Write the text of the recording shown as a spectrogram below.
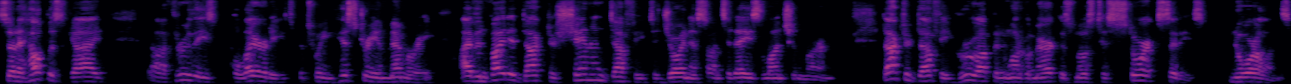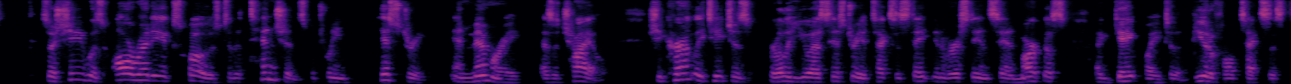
So, to help us guide uh, through these polarities between history and memory, I've invited Dr. Shannon Duffy to join us on today's Lunch and Learn. Dr. Duffy grew up in one of America's most historic cities, New Orleans. So she was already exposed to the tensions between history and memory as a child. She currently teaches early U.S. history at Texas State University in San Marcos, a gateway to the beautiful Texas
